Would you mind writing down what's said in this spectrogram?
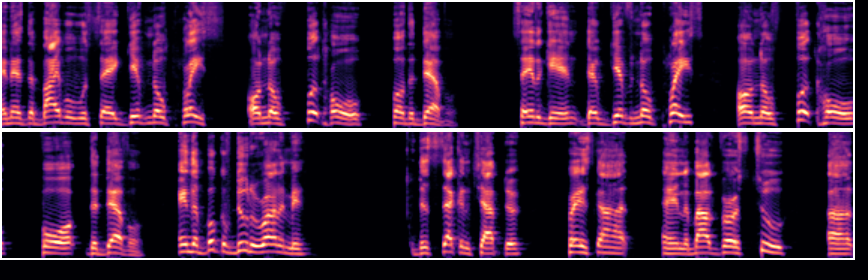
And as the Bible would say, give no place or no foothold for the devil. Say it again, They've given no place or no foothold for the devil. In the book of Deuteronomy, the second chapter, praise God, and about verse 2, uh,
